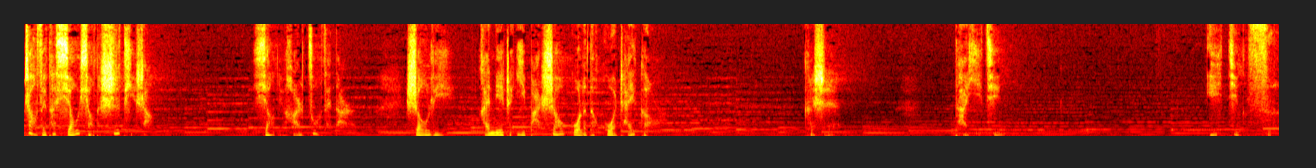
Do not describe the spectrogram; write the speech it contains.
照在她小小的尸体上。小女孩坐在那儿，手里还捏着一把烧过了的火柴梗。可是，她已经已经死了。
